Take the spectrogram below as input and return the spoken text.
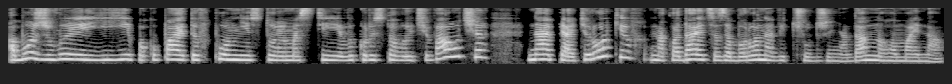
або ж ви її покупаєте в повній стоїмості, використовуючи ваучер, на 5 років накладається заборона відчудження даного майна.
